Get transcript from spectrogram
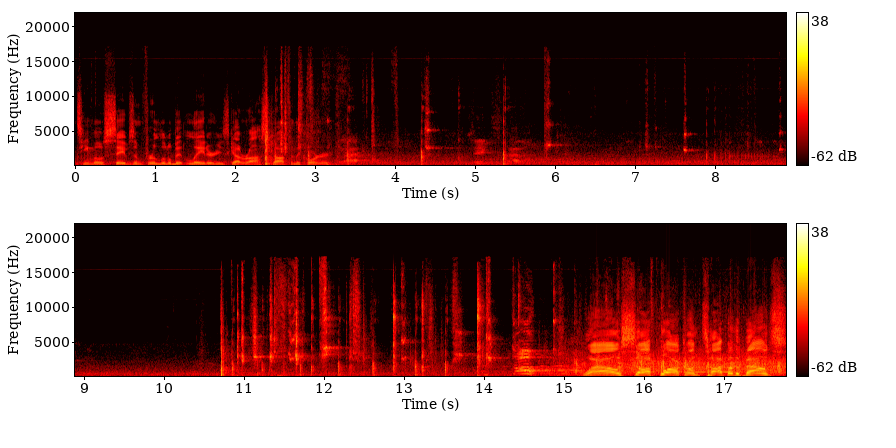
Timo saves him for a little bit later. He's got Rosskopf in the corner. Wow, soft block on top of the bounce.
